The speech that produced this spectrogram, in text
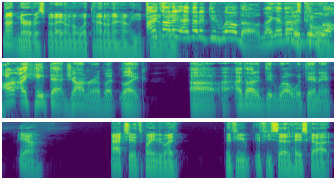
not nervous, but I don't know what I don't know how he. I thought it, I thought it did well though. Like I thought was it did cool. well. I, I hate that genre, but like uh, I, I thought it did well within it. Yeah. Actually, it's maybe my if you if you said, "Hey Scott,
